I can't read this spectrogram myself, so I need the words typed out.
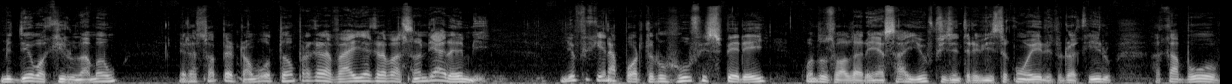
me deu aquilo na mão, era só apertar um botão para gravar e a gravação de arame. E eu fiquei na porta do RUF, esperei, quando Oswaldo Aranha saiu, fiz entrevista com ele, tudo aquilo, acabou,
